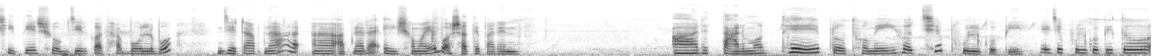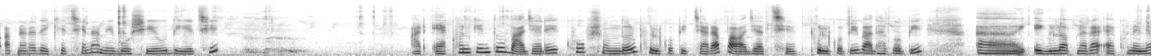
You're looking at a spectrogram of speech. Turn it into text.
শীতের সবজির কথা বলব, যেটা আপনার আপনারা এই সময়ে বসাতে পারেন। আর তার মধ্যে প্রথমেই হচ্ছে ফুলকপি। এই যে ফুলকপি তো আপনারা দেখেছেন, আমি বসিয়েও দিয়েছি। আর এখন কিন্তু বাজারে খুব সুন্দর ফুলকপির চারা পাওয়া যাচ্ছে। ফুলকপি, বাঁধাকপি এগুলো আপনারা এখন এনে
